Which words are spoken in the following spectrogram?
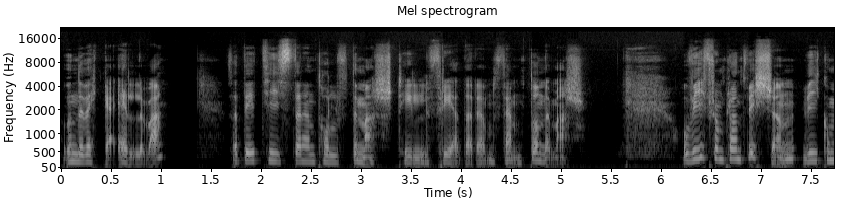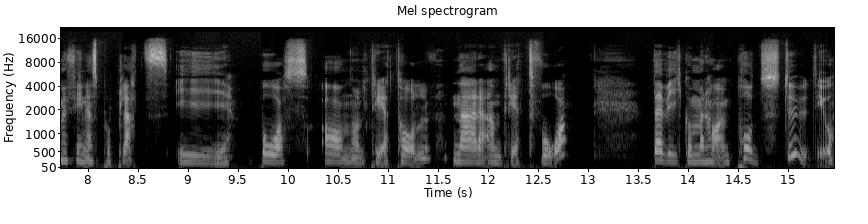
under vecka 11. Så det är tisdag den 12 mars till fredag den 15 mars. Och vi från Plant Vision, vi kommer finnas på plats i Bås A0312 nära entré 2. Där vi kommer ha en poddstudio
